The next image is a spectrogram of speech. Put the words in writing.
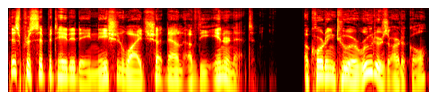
This precipitated a nationwide shutdown of the internet. According to a Reuters article,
